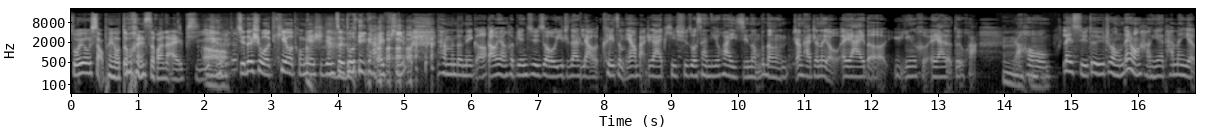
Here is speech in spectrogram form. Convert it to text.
所有小朋友都很喜欢的 IP，啊 绝对是我 kill 童年时间最多的一个 IP。他们的那个导演和编剧就一直在聊，可以怎么样把这个 IP 去做 3D 化，以及能不能让它真的有 AI 的语音和 AI 的对话。嗯然后，类似于对于这种内容行业，他们也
